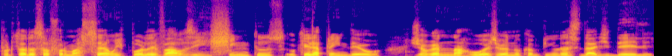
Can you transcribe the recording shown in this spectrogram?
por toda a sua formação e por levar os instintos, o que ele aprendeu jogando na rua, jogando no campinho da cidade dele,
